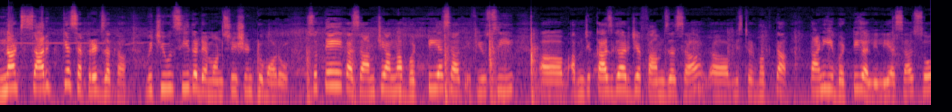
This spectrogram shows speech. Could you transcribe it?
नट. सारके सेपरेट जाता which you will see the demonstration tomorrow so तें एक आसा. आमची हांगा भट्टी आसात इफ यू सी आमचे काजगार जे फार्म्स आसा मिस्टर भक्ता तांणी ही भट्टी घालिल्ली आसा. सो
